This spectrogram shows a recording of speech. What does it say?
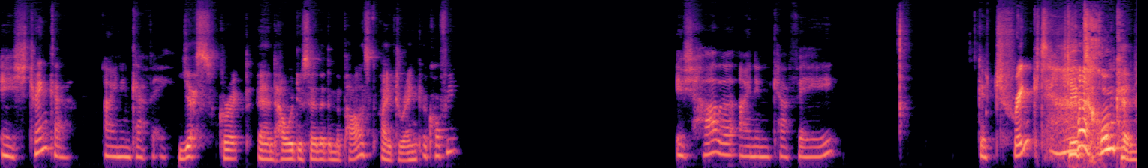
Ich trinke einen Kaffee. Yes, correct. And how would you say that in the past? I drank a coffee? Ich habe einen Kaffee getrinkt. Getrunken.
